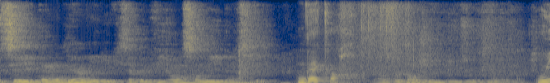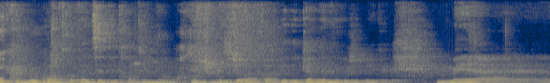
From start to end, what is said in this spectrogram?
C'est pour mon dernier livre qui s'appelle Vivre ensemble et identité. D'accord. Entre temps, j'ai eu deux autres. Oui. J'ai beaucoup entre 27 et 31 ans. Par contre, je me suis rattrapé des cas d'années où j'ai pas Mais, euh,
